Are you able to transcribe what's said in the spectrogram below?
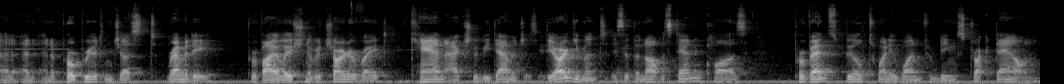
an, an, appropriate and just remedy for violation of a charter right can actually be damages. The argument is that the notwithstanding clause prevents Bill 21 from being struck down,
